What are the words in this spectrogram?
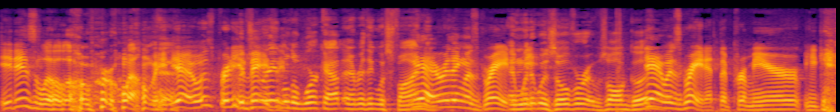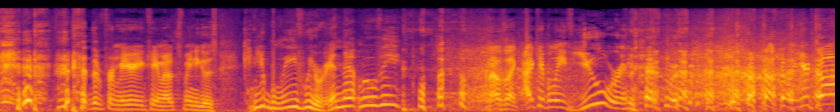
It is a little overwhelming. Yeah, it was pretty But you amazing. were able to work out and everything was fine. yeah, and, everything was great. and when he- it was over, it was all good. Yeah, it was great. At the premiere, he came, at the premiere he came up to me and he goes, "Can you believe we were in that movie?" and I was like, "I can believe you were in that movie." You're Tom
